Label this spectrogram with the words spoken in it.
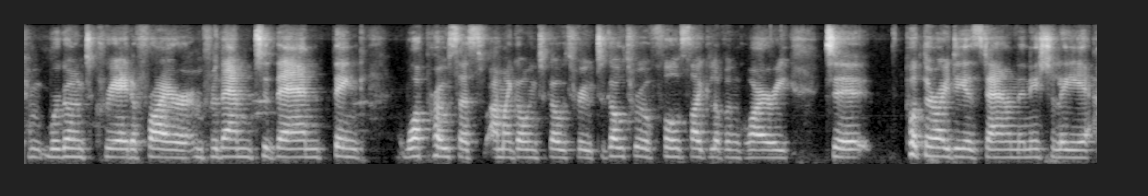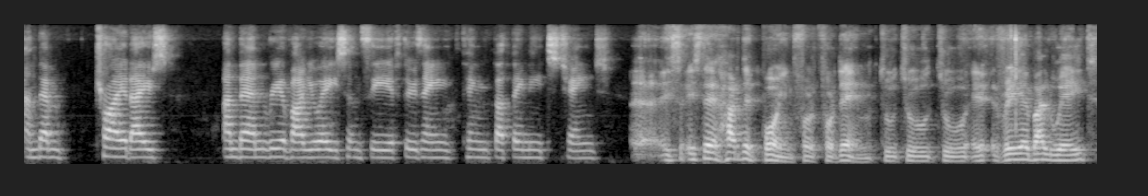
can, we're going to create a fryer, and for them to then think, what process am I going to go through? To go through a full cycle of inquiry, to put their ideas down initially, and then try it out, and then reevaluate and see if there's anything that they need to change uh, it's, it's the harder point for, for them to to to uh, reevaluate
